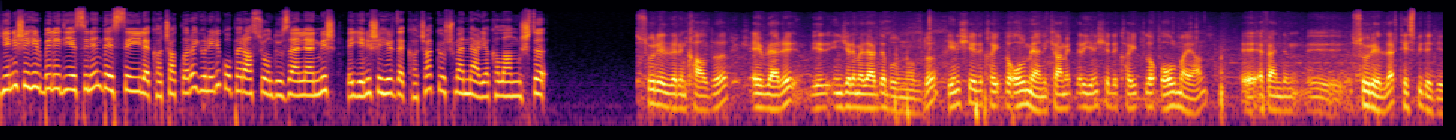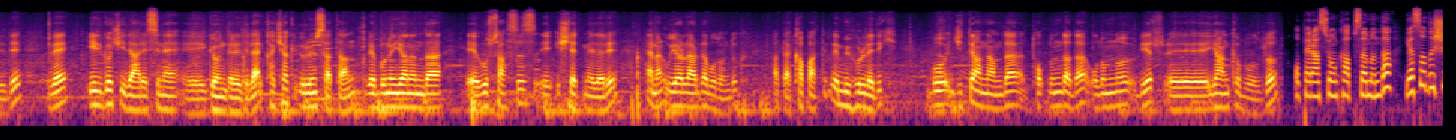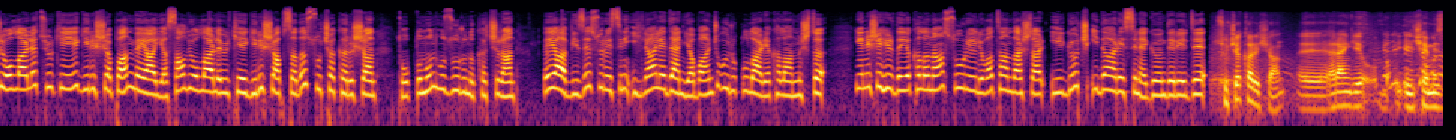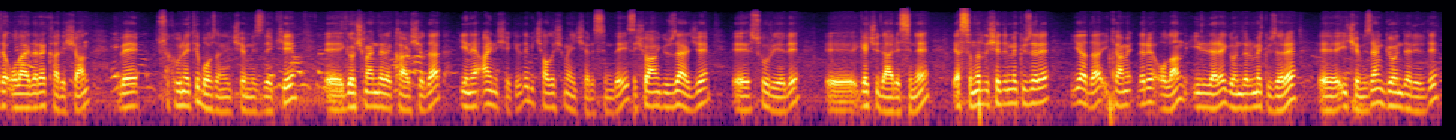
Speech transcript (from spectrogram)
Yenişehir Belediyesi'nin desteğiyle kaçaklara yönelik operasyon düzenlenmiş ve Yenişehir'de kaçak göçmenler yakalanmıştı. Suriyelilerin kaldığı evleri bir incelemelerde bulunuldu. Yenişehir'de kayıtlı olmayan, ikametleri Yenişehir'de kayıtlı olmayan e, efendim e, Suriyeliler tespit edildi ve İl Göç İdaresi'ne e, gönderildiler. Kaçak ürün satan ve bunun yanında e, ruhsatsız e, işletmeleri hemen uyarılarda bulunduk. Hatta kapattık ve mühürledik. Bu ciddi anlamda toplumda da olumlu bir e, yankı buldu. Operasyon kapsamında yasa dışı yollarla Türkiye'ye giriş yapan veya yasal yollarla ülkeye giriş yapsa da suça karışan, toplumun huzurunu kaçıran veya vize süresini ihlal eden yabancı uyruklular yakalanmıştı. Yenişehir'de yakalanan Suriyeli vatandaşlar İl Göç İdaresi'ne gönderildi. suça karışan, e, herhangi ilçemizde olaylara karışan ve sükuneti bozan ilçemizdeki e, göçmenlere karşı da yine aynı şekilde bir çalışma içerisindeyiz. Şu an yüzlerce e, Suriyeli e, geç idaresine ya sınır dışı edilmek üzere ya da ikametleri olan illere gönderilmek üzere e, ilçemizden gönderildi.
